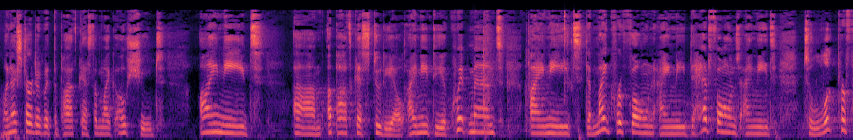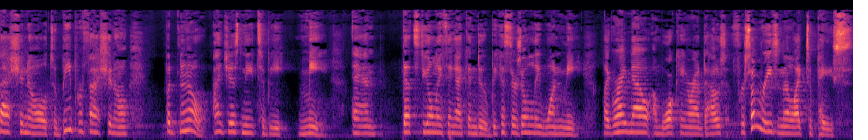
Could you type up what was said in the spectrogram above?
When I started with the podcast, I'm like, oh shoot, I need um, a podcast studio. I need the equipment. I need the microphone. I need the headphones. I need to look professional, to be professional. But no, I just need to be me. And that's the only thing I can do because there's only one me. Like right now, I'm walking around the house. For some reason, I like to pace.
